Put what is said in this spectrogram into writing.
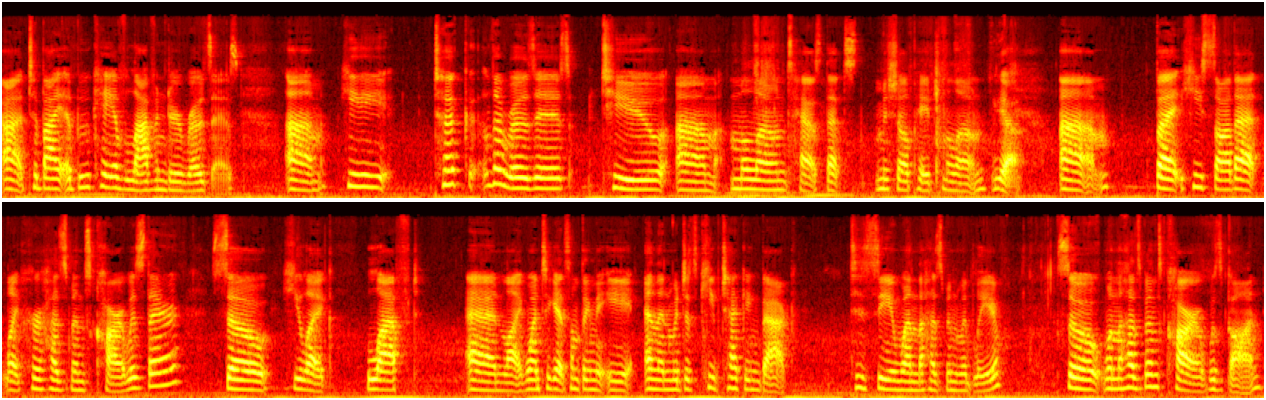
uh, to buy a bouquet of lavender roses. Um, he took the roses to um, Malone's house. That's Michelle Page Malone. Yeah. Um, but he saw that like her husband's car was there, so he like left and like went to get something to eat, and then would just keep checking back to see when the husband would leave. So when the husband's car was gone,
